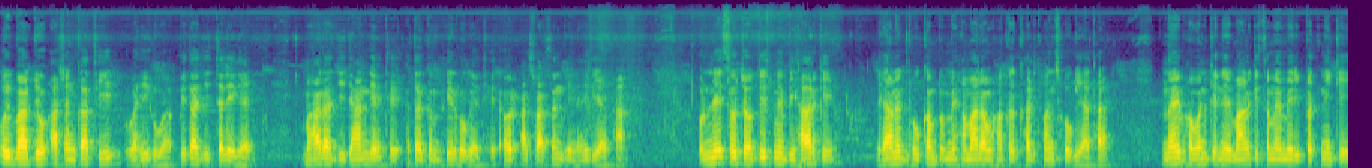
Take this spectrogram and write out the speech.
उस बार जो आशंका थी, वही हुआ। पिताजी चले गए। महाराज जी जान गए थे, अतः गंभीर हो गए थे और आश्वासन भी नहीं दिया था। 1934 में बिहार के भयानक भूकंप में हमारा वहाँ का घर ध्वंस हो गया था। नए भवन के निर्माण के समय मेरी पत्नी के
